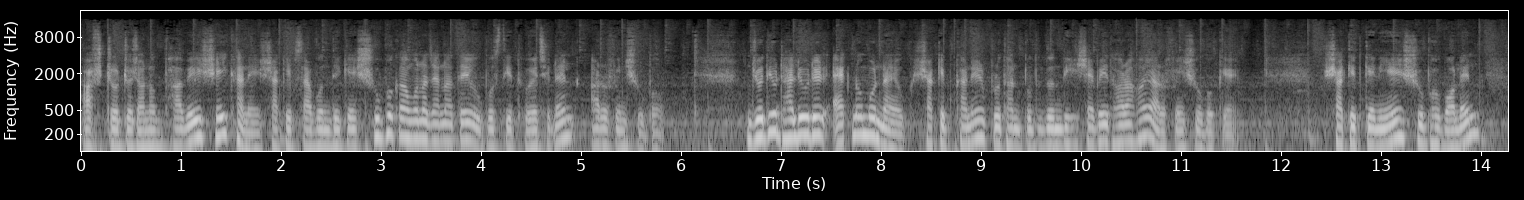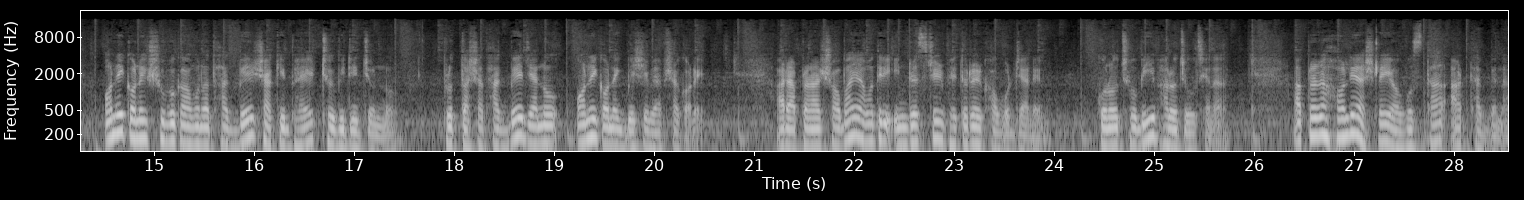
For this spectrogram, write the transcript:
আশ্চর্যজনকভাবে সেইখানে শাকিব শ্রাবন্তীকে শুভকামনা জানাতে উপস্থিত হয়েছিলেন আরফিন শুভ। যদিও ঢালিউডের এক নম্বর নায়ক শাকিব খানের প্রধান প্রতিদ্বন্দ্বী হিসেবে ধরা হয় আরফিন শুভকে। শাকিবকে নিয়ে শুভ বলেন, অনেক অনেক শুভকামনা থাকবে শাকিব ভাইয়ের ছবিটির জন্য। প্রত্যাশা থাকবে যেন অনেক অনেক বেশি ব্যবসা করে। আর আপনারা সবাই আমাদের ইন্ডাস্ট্রির ভেতরের খবর জানেন, কোনো ছবি ভালো চলছে না। আপনারা হলে আসলে এই অবস্থা আর থাকবে না।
